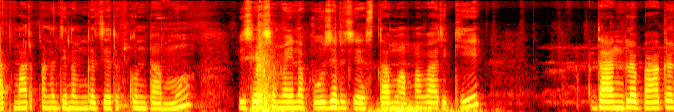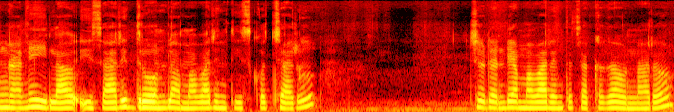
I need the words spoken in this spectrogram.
ఆత్మార్పణ దినంగా జరుపుకుంటాము. విశేషమైన పూజలు చేస్తాము అమ్మవారికి. దానిలో భాగంగానే ఇలా ఈసారి ద్రోణ్లో అమ్మవారిని తీసుకొచ్చారు. చూడండి అమ్మవారు ఎంత చక్కగా ఉన్నారో.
